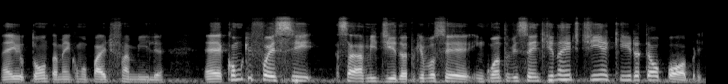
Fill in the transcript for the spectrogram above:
né? E o Tom também como pai de família. É, como que foi esse, essa medida? Porque você, enquanto Vicentina, a gente tinha que ir até o pobre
